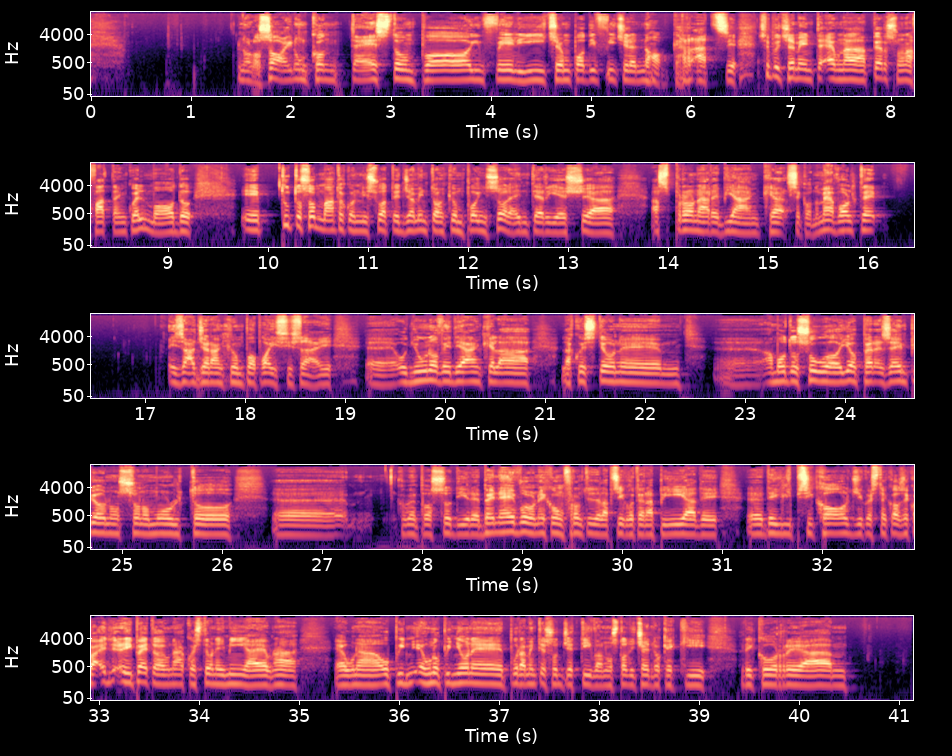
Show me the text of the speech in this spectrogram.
non lo so, in un contesto un po' infelice, un po' difficile. No, grazie. Semplicemente è una persona fatta in quel modo e tutto sommato con il suo atteggiamento anche un po' insolente riesce a, a spronare Bianca. Secondo me a volte esagera anche un po', poi si sai, eh, ognuno vede anche la, la questione eh, a modo suo. Io per esempio non sono molto... Eh, come posso dire, benevolo nei confronti della psicoterapia, de, eh, degli psicologi, queste cose qua. E, ripeto, è una questione mia, è, una, è, una opin- è un'opinione puramente soggettiva, non sto dicendo che chi ricorre a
